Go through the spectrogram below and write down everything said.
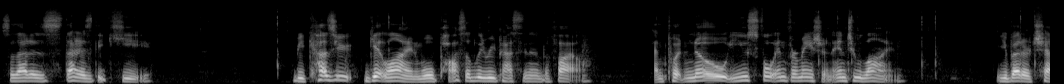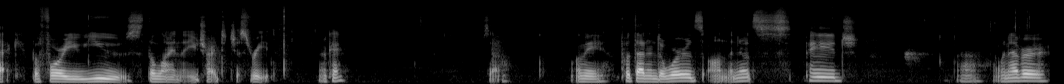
So that is that is the key. Because you getLine will possibly read past the end of the file and put no useful information into line you better check before you use the line that you tried to just read. Okay? So let me put that into words on the notes page. Uh, whenever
